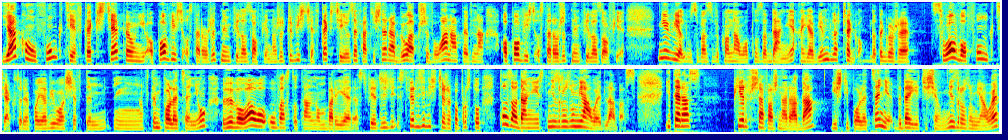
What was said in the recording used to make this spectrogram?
Jaką funkcję w tekście pełni opowieść o starożytnym filozofie? No rzeczywiście w tekście Józefa Tischnera była przywołana pewna opowieść o starożytnym filozofie. Niewielu z Was wykonało to zadanie, a ja wiem dlaczego. Dlatego, że słowo funkcja, które pojawiło się w tym, mm, w tym poleceniu, wywołało u Was totalną barierę. Stwierdzili, stwierdziliście, że po prostu to zadanie jest niezrozumiałe dla Was. I teraz Pierwsza ważna rada, jeśli polecenie wydaje Ci się niezrozumiałe,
